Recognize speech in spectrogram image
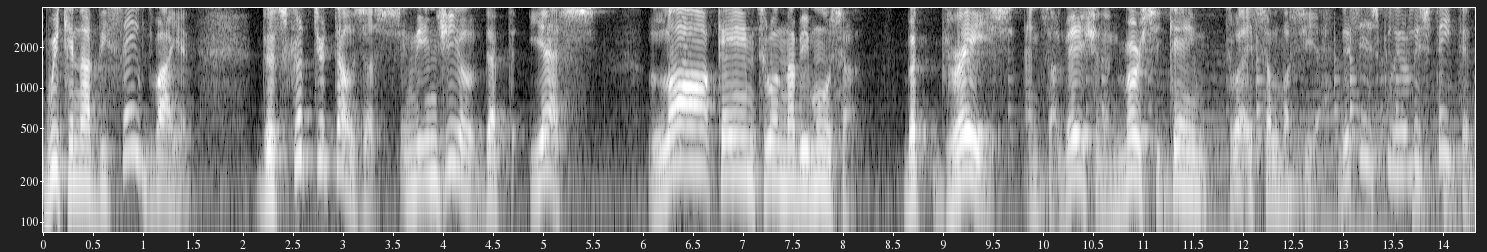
we cannot be saved by it. The scripture tells us in the Injil that yes, law came through Nabi Musa, but grace and salvation and mercy came through Isa al-Masih. This is clearly stated.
